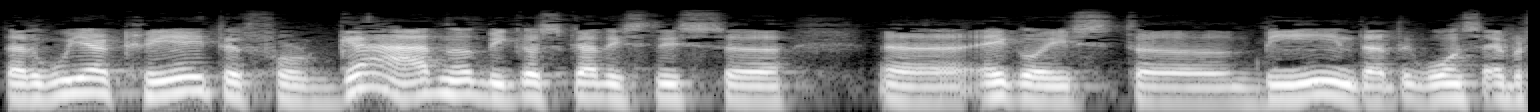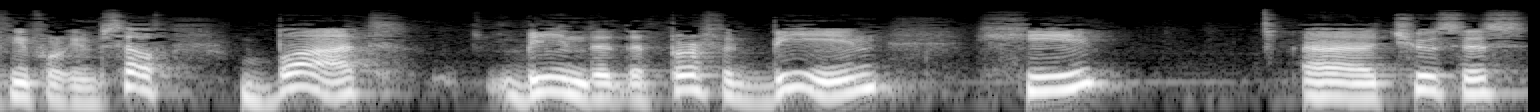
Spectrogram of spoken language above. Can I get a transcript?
that we are created for God, not because God is this uh, uh, egoist uh, being that wants everything for himself, but being the, the perfect being, he uh, chooses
